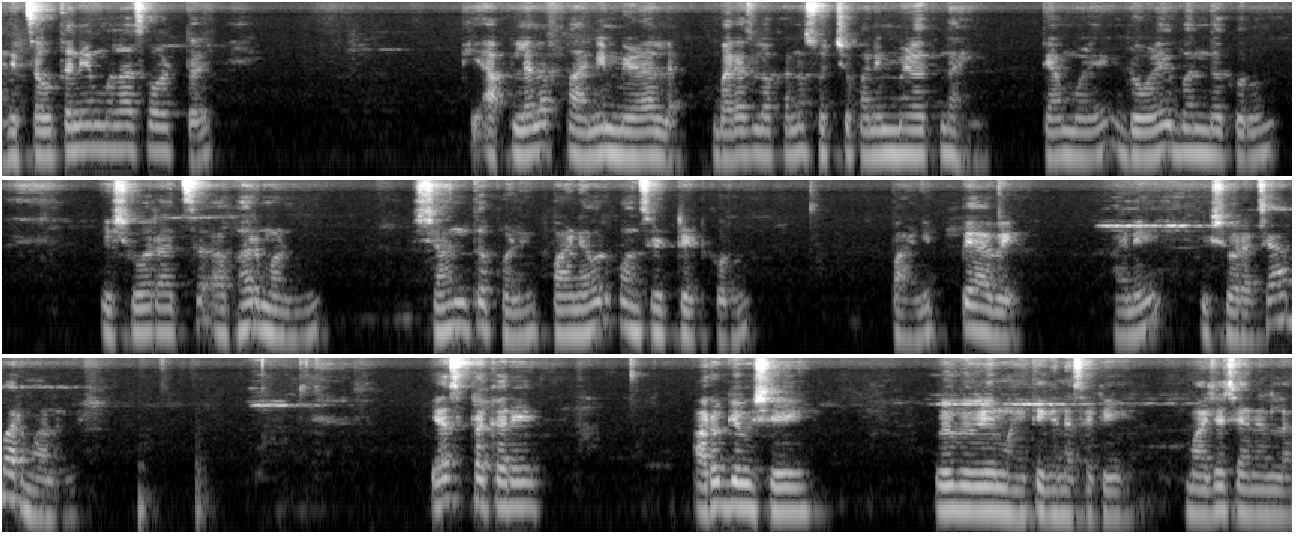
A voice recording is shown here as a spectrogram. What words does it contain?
आणि चौथा नियम मला असं वाटतंय, की आपल्याला पाणी मिळालं बऱ्याच लोकांना स्वच्छ पाणी मिळत नाही. त्यामुळे डोळे बंद करून ईश्वराचं आभार मानून शांतपणे पाण्यावर कॉन्सन्ट्रेट करून पाणी प्यावे आणि ईश्वराचे आभार मानावे. याच प्रकारे आरोग्याविषयी वेगवेगळी माहिती घेण्यासाठी माझ्या चॅनलला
